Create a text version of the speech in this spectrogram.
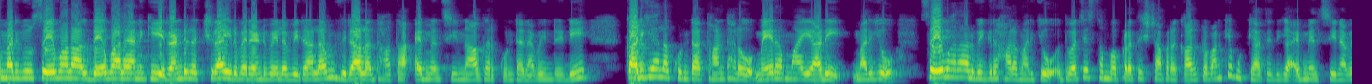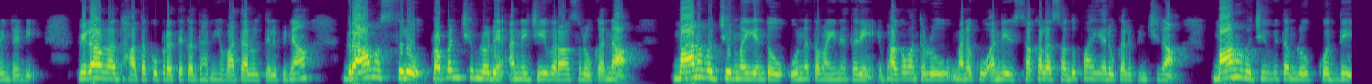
మరియు సేవాలాల్ దేవాలయానికి రెండు లక్షల ఇరవై రెండు వేల విరాళం విరాళదాత ఎమ్మెల్సీ నాగర్కుంట నవీన్ రెడ్డి కడియాలకుంట తాండాలో మేరమ్మయాడి మరియు సేవాలాల్ విగ్రహాల మరియు ధ్వజస్తంభ ప్రతిష్టాపన కార్యక్రమానికి ముఖ్య అతిథిగా ఎమ్మెల్సీ నవీన్ రెడ్డి. విరాళదాతకు ప్రత్యేక ధన్యవాదాలు తెలిపిన గ్రామస్తులు ప్రపంచంలోని అన్ని జీవరాశులు కన్నా మానవ జన్మ ఎంతో ఉన్నతమైనదని భగవంతుడు మనకు అన్ని సకల సదుపాయాలు కల్పించిన మానవ జీవితంలో కొద్ది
